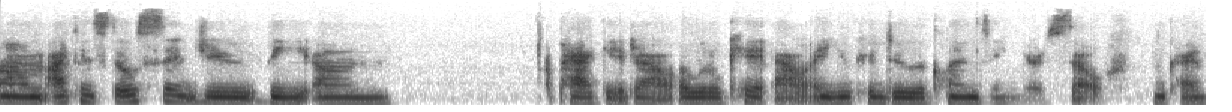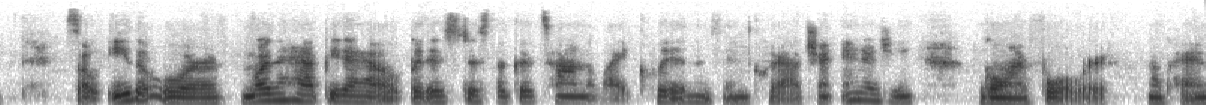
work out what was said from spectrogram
um, I can still send you the um, package out, a little kit out, and you can do the cleansing yourself. Okay. So either or, more than happy to help, but it's just a good time to like cleanse and clear out your energy going forward. Okay.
